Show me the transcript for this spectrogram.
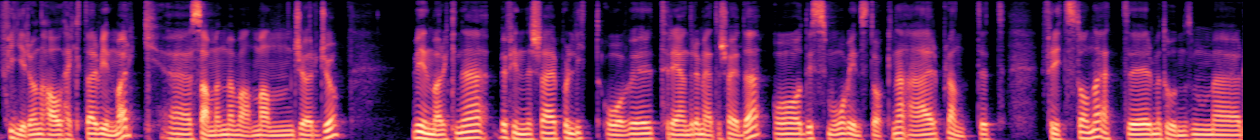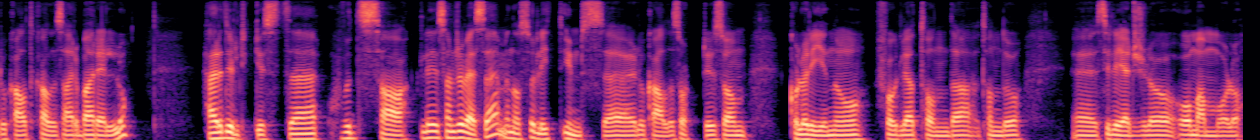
4,5 hektar vinmark, eh, sammen med mannen Giorgio. Vinmarkene befinner seg på litt over 300 meters høyde, og de små vinstokkene er plantet frittstående etter metoden som eh, lokalt kalles arbarello. Her dyrkes det hovedsakelig sangiovese, men også litt ymse lokale sorter som colorino, foglia tonda, tondo, eh, og mammolo.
